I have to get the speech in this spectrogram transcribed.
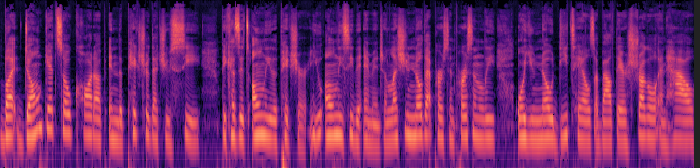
But don't get so caught up in the picture that you see because it's only the picture. You only see the image. Unless you know that person personally or you know details about their struggle and how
